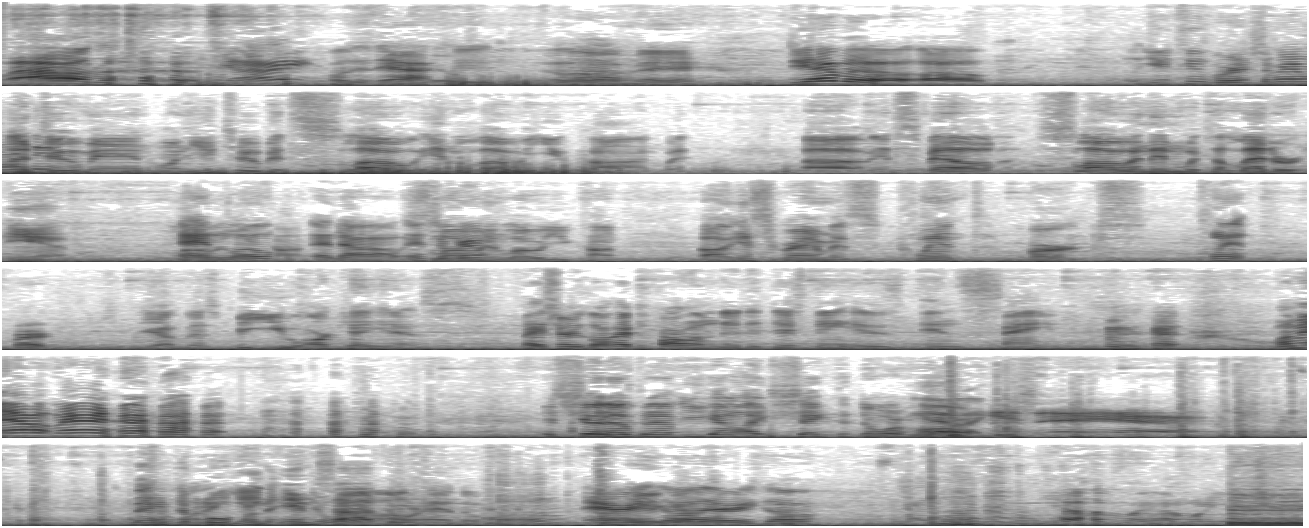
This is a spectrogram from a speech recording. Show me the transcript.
Wow. oh, yeah, dude. Oh man, Do you have a uh, YouTube or Instagram? Or I do, man. On YouTube, it's slow and low Yukon, but uh, it's spelled slow and then with the letter N. And low Yukon. and uh, slow Instagram. and low Yukon. Uh, Instagram is Clint Burks. Clint Burke. Yep, that's B U R K S. Make sure you go ahead and follow him, dude. This thing is insane. Let me out, man. It should open up. You gotta like shake the door hard. yeah, like it's, yeah. May have to pull from the your door inside door handle. There you go. There you go. Yeah, I was like, I don't want to.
